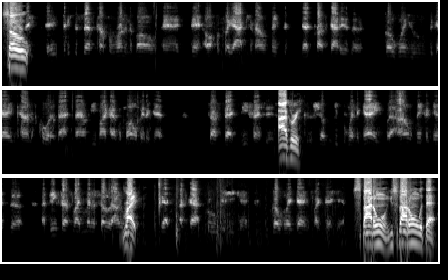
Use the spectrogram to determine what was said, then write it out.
So they they success come from running the ball and then off of play action. I don't think that that Prescott is a go win you the game kind of quarterback. Now he might have a moment against suspect defenses. I agree. to show that he can win the game. But I don't think against a, a defense like Minnesota, I don't Right. think that Prescott proved that he can go win games like that yet. Spot on. You spot on with that.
